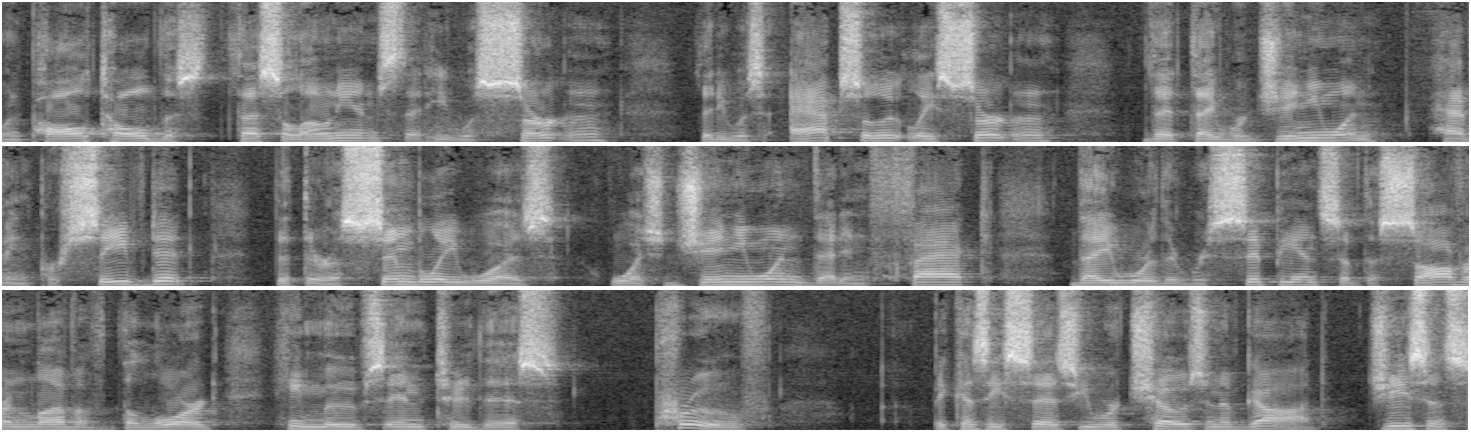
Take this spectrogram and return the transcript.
When Paul told the Thessalonians that he was certain, that he was absolutely certain that they were genuine, having perceived it, that their assembly was, was genuine, that in fact they were the recipients of the sovereign love of the Lord, he moves into this proof because he says, You were chosen of God. Jesus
